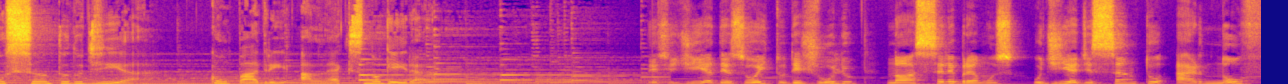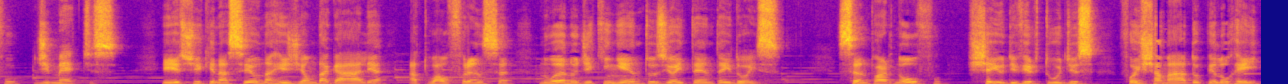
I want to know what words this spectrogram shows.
O Santo do Dia, com o Padre Alex Nogueira. Neste dia 18 de julho, nós celebramos o dia de Santo Arnolfo de Metz. Este que nasceu na região da Gália, atual França, no ano de 582. Santo Arnolfo, cheio de virtudes, foi chamado pelo rei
